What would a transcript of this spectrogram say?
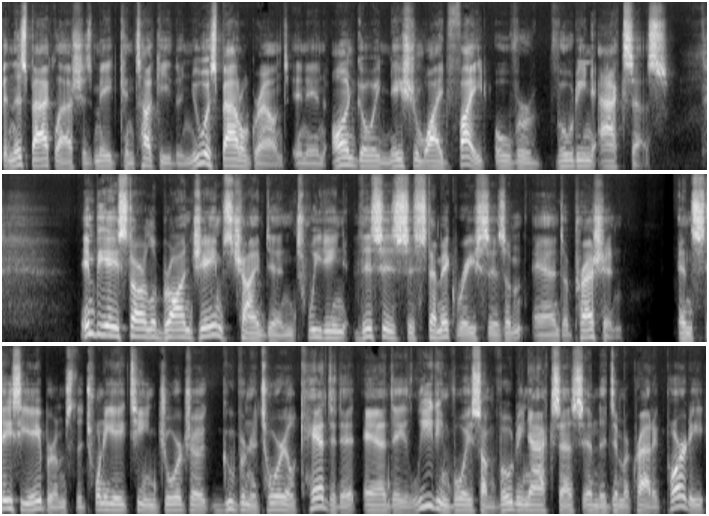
And this backlash has made Kentucky the newest battleground in an ongoing nationwide fight over voting access. NBA star LeBron James chimed in, tweeting, This is systemic racism and oppression. And Stacey Abrams, the 2018 Georgia gubernatorial candidate and a leading voice on voting access in the Democratic Party,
